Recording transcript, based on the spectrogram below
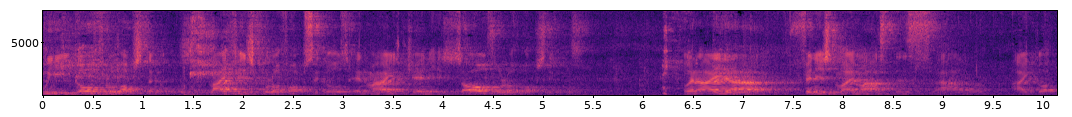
we go through obstacles. Life is full of obstacles, and my journey is so full of obstacles. When I uh, finished my master's, uh, I got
